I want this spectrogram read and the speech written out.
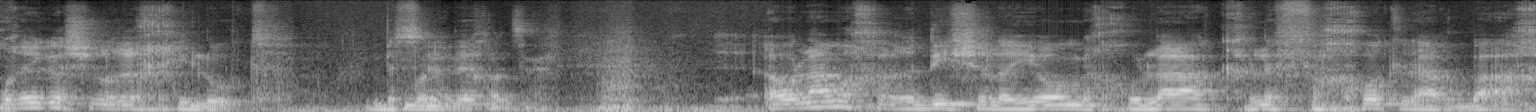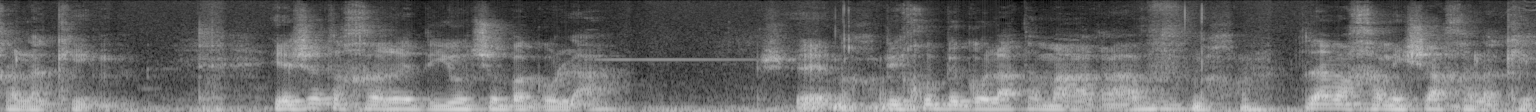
רגע של רכילות. בסדר. בוא נלך על זה. העולם החרדי של היום מחולק לפחות לארבעה חלקים. יש את החרדיות שבגולה, נכון. בייחוד בגולת המערב, נכון. זה היה חמישה חלקים.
